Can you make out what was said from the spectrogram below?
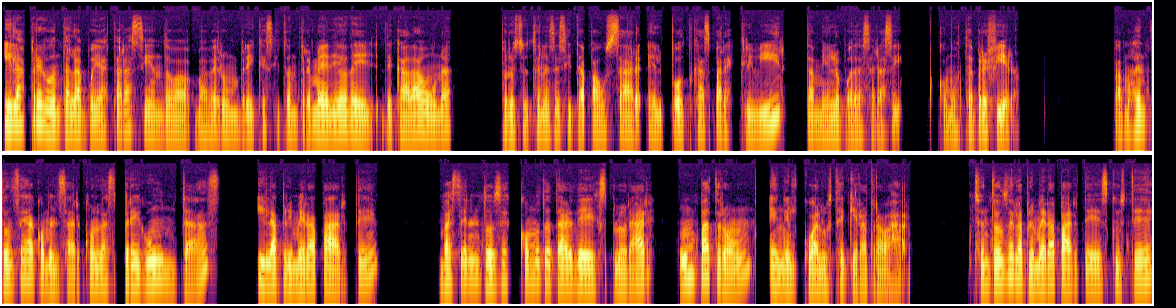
Y las preguntas las voy a estar haciendo, va, a haber un breakcito entre medio de, de cada una, pero si usted necesita pausar el podcast para escribir, también lo puede hacer así, como usted prefiera. Vamos entonces a comenzar con las preguntas y la primera parte va a ser entonces cómo tratar de explorar un patrón en el cual usted quiera trabajar. Entonces la primera parte es que usted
